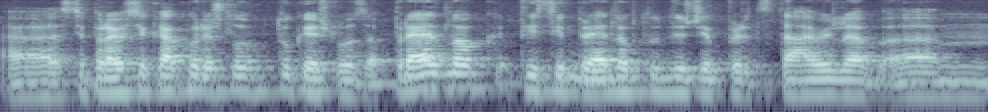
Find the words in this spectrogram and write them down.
Uh, se pravi, vsekakor je šlo, tukaj je šlo za predlog, ti si predlog tudi že predstavila um,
